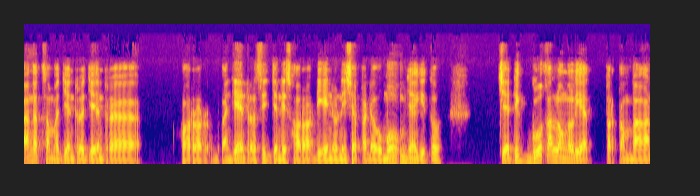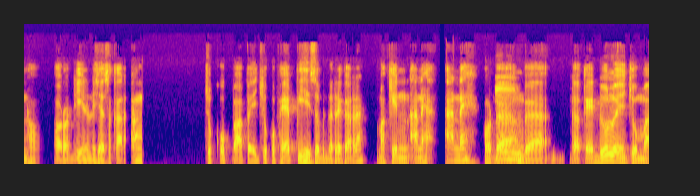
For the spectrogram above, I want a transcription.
banget sama genre-genre horor, bukan genre sih, jenis horor di Indonesia pada umumnya gitu. Jadi gue kalau ngelihat perkembangan ho- horor di Indonesia sekarang cukup apa ya, cukup happy sih sebenarnya karena makin aneh-aneh. Udah Hmm. nggak nggak kayak dulu yang cuma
